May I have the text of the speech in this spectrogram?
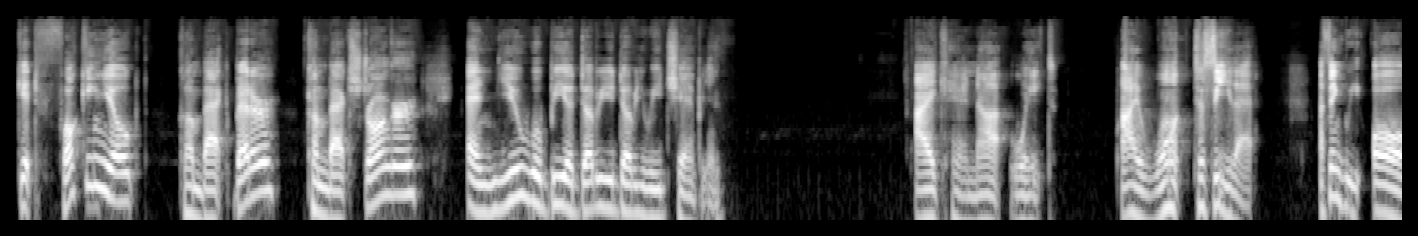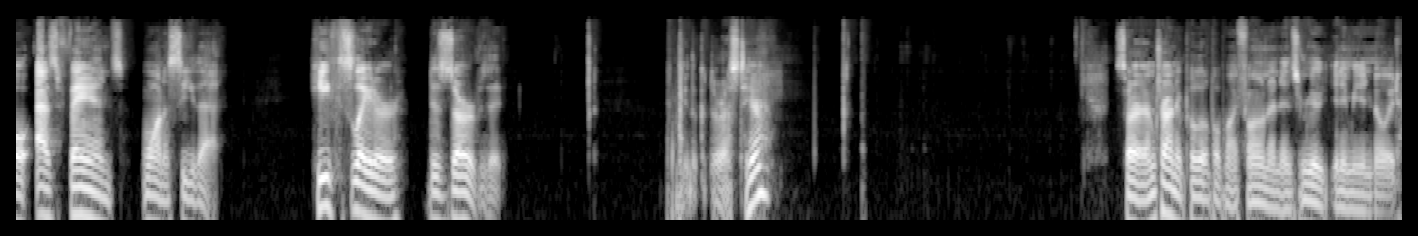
get fucking yoked, come back better, come back stronger, and you will be a WWE champion. I cannot wait. I want to see that. I think we all, as fans, want to see that. Heath Slater deserves it. Let me look at the rest here. Sorry, I'm trying to pull up on my phone and it's really getting me annoyed.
